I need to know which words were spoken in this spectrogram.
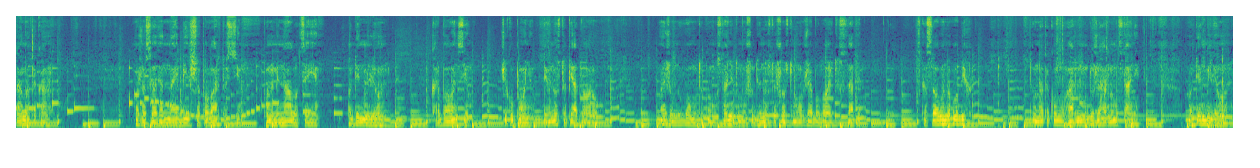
Сама така, можна сказати, найбільша по вартості, по номіналу це є 1 мільйон карбованців чи купонів 95-го року. Майже в новому такому стані, тому що в 96-му вже було, як то сказати, скасовано обіг, то в такому гарному, дуже гарному стані. 1 мільйон.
